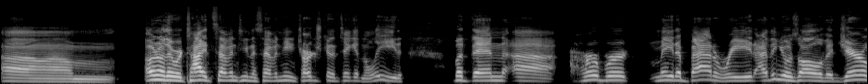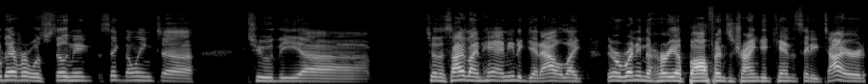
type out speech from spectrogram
Um, oh no, they were tied 17 to 17. Chargers could have taken the lead, but then uh Herbert made a bad read. I think it was all of it. Gerald Everett was still signaling to to the uh to the sideline, hey, I need to get out. Like they were running the hurry up offense to try and get Kansas City tired.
